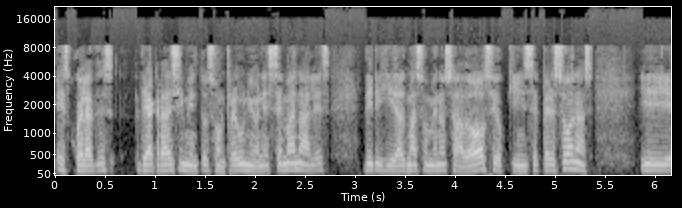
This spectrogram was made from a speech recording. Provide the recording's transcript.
escuelas de, agradecimiento son reuniones semanales dirigidas más o menos a 12 o 15 personas. Y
